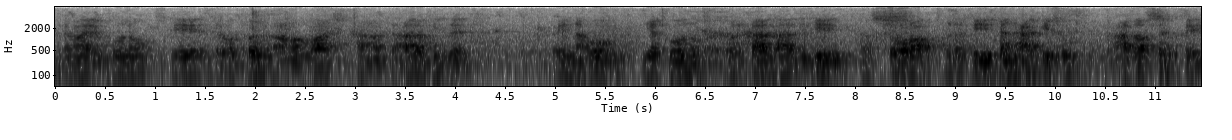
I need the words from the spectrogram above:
إنما يكون في التوكل على الله سبحانه وتعالى في ذلك. فإنه يكون والحال هذه الصورة التي تنعكس على صدق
